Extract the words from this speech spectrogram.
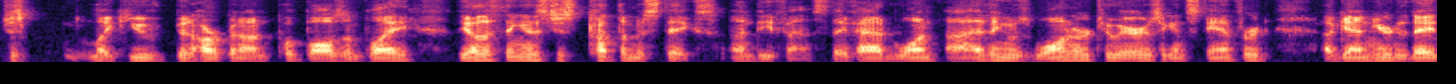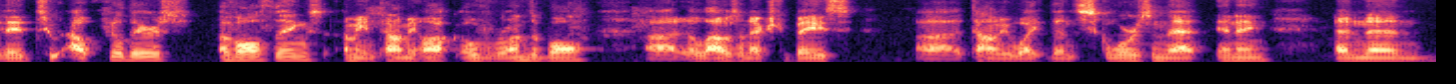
just like you've been harping on, put balls in play. The other thing is just cut the mistakes on defense. They've had one, I think it was one or two errors against Stanford. Again, here today, they had two outfield errors of all things. I mean, Tommy Hawke overruns the ball, uh, it allows an extra base. Uh, Tommy White then scores in that inning. And then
